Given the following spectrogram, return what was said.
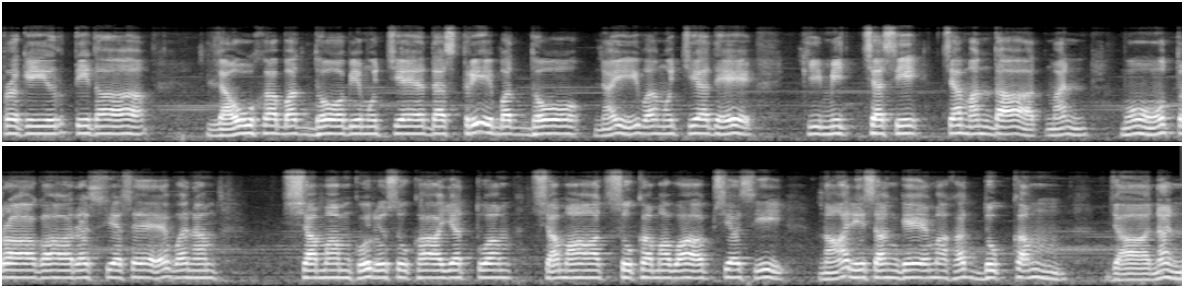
प्रकीर्तिता लौहबद्धोऽभिमुच्येदस्त्रीबद्धो नैव मुच्यते। किमिच्छसि च मन्दात्मन् मूत्रागारस्य सेवनं। शमं कुरु सुखाय त्वं शमात् सुखमवाप्स्यसि। नारिसङ्गे महद्दुःखं जानन्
